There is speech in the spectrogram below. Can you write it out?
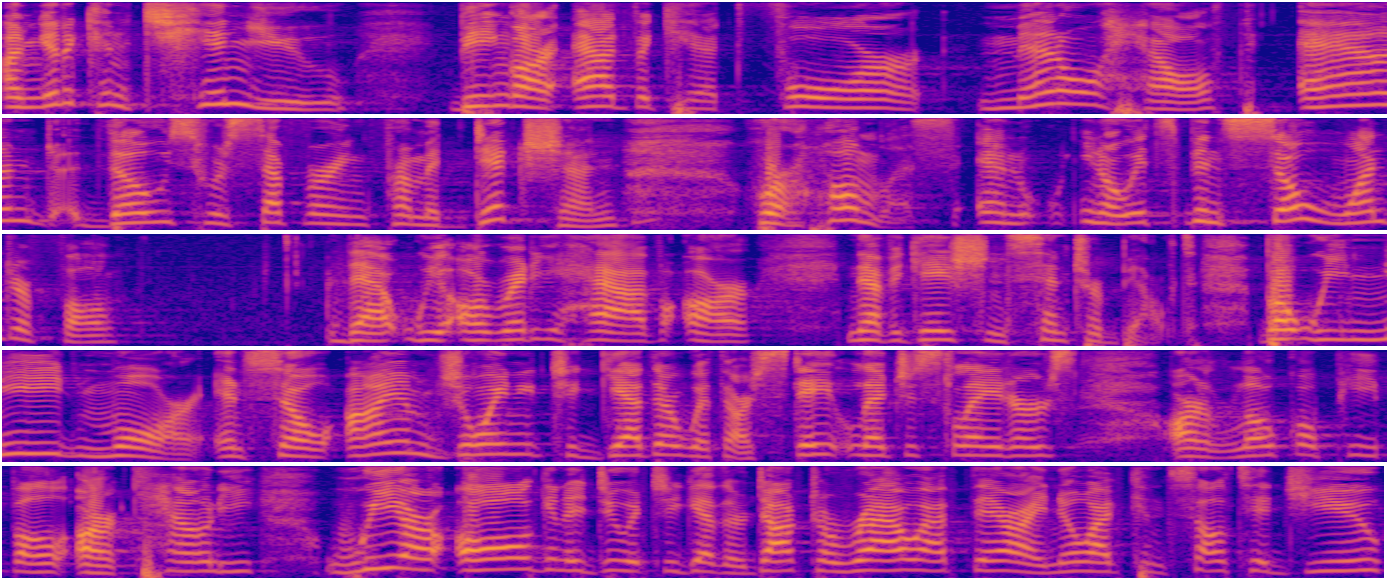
I'm going to continue being our advocate for mental health and those who are suffering from addiction who are homeless. And, you know, it's been so wonderful that we already have our navigation center built, but we need more. And so I am joining together with our state legislators, our local people, our county. We are all going to do it together. Dr. Rao out there, I know I've consulted you,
